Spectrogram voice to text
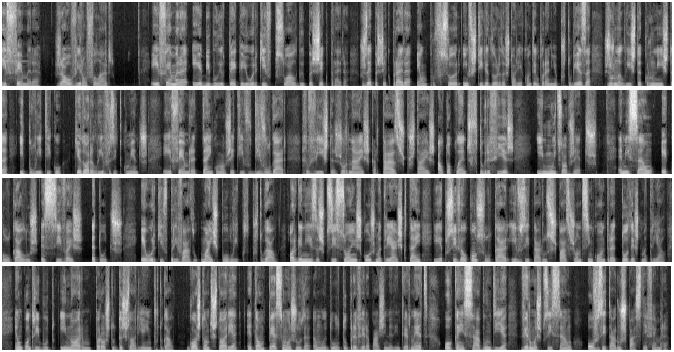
Efêmera. Já ouviram falar? A Efêmera é a biblioteca e o arquivo pessoal de Pacheco Pereira. José Pacheco Pereira é um professor, investigador da história contemporânea portuguesa, jornalista, cronista e político que adora livros e documentos. A Efêmera tem como objetivo divulgar revistas, jornais, cartazes, postais, autocolantes, fotografias e muitos objetos. A missão é colocá-los acessíveis a todos. É o arquivo privado mais público de Portugal. Organiza exposições com os materiais que tem e é possível consultar e visitar os espaços onde se encontra todo este material. É um contributo enorme para o estudo da história em Portugal. Gostam de história? Então peçam ajuda a um adulto para ver a página de internet ou, quem sabe, um dia ver uma exposição ou visitar o espaço de efêmera.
